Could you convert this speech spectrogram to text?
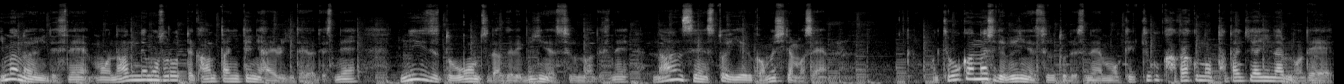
今のようにですねもう何でも揃って簡単に手に入る時代はですねニーズとウォンツだけでビジネスするのはですねナンセンスと言えるかもしれません。共感なしでビジネスするとですねもう結局価格の叩き合いになるので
